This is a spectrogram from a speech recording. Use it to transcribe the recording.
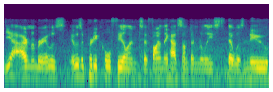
yeah i remember it was it was a pretty cool feeling to finally have something released that was new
